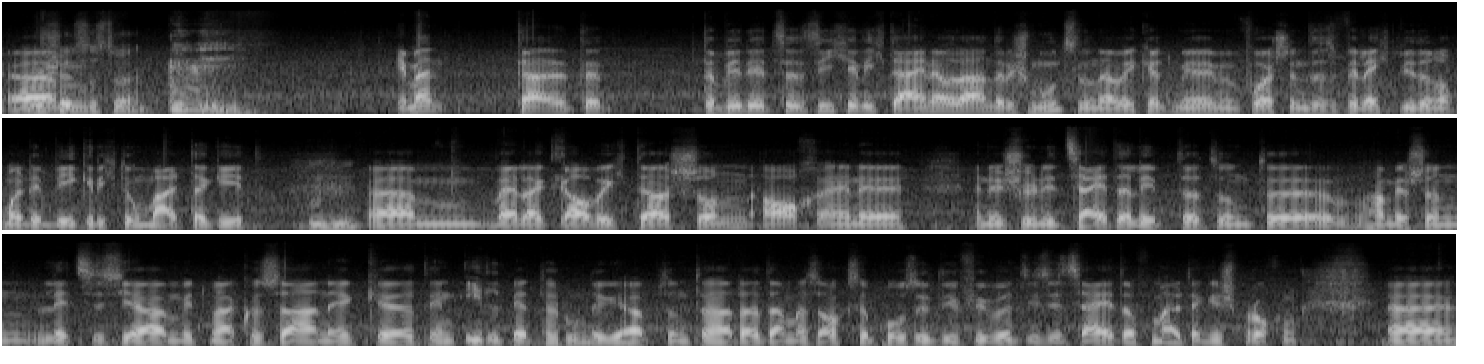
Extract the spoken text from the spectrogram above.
Wie Ähm, schätzt das du ein? Ich meine, da, da, da wird jetzt sicherlich der eine oder andere schmunzeln, aber ich könnte mir eben vorstellen, dass er vielleicht wieder nochmal den Weg Richtung Malta geht, Mhm. ähm, weil er, glaube ich, da schon auch eine, eine schöne Zeit erlebt hat und äh, haben ja schon letztes Jahr mit Markus Sarnek äh, den Edelbert der Runde gehabt und da hat er damals auch sehr positiv über diese Zeit auf Malta gesprochen. Äh,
